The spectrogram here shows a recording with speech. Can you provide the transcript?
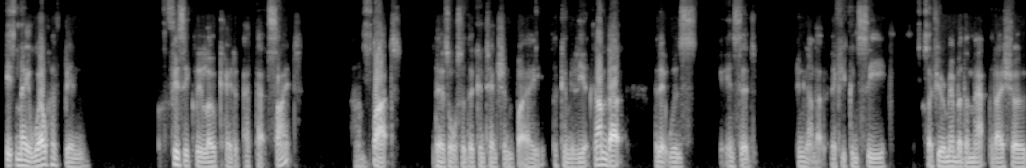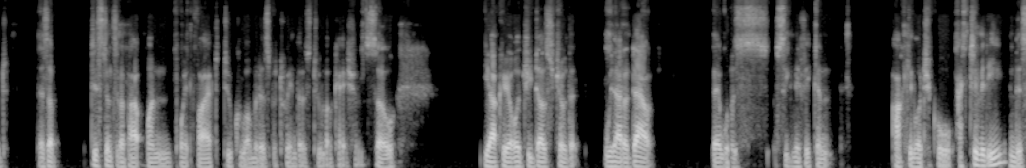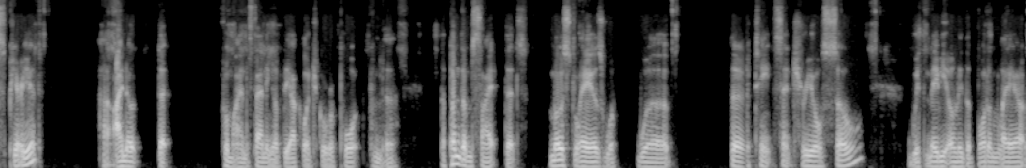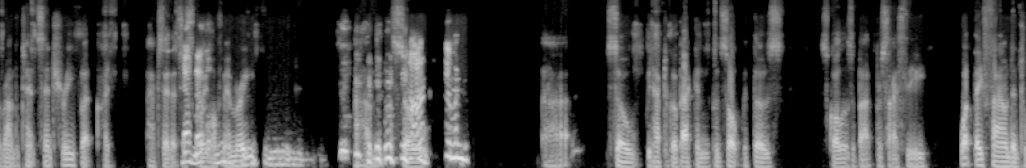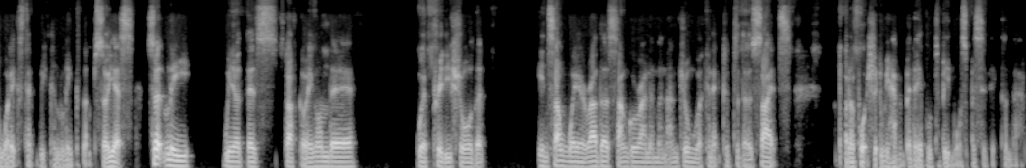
it may well have been physically located at that site, um, but there's also the contention by the community at Gandat that it was instead in Gandat. And if you can see, if you remember the map that I showed, there's a distance of about 1.5 to 2 kilometers between those two locations. So the archaeology does show that without a doubt, there was significant archaeological activity in this period. Uh, I note that from my understanding of the archaeological report from the, the Pendem site, that most layers were, were 13th century or so, with maybe only the bottom layer around the 10th century, but I have to say that's just yeah, going no, off memory. Um, so, uh, so we'd have to go back and consult with those scholars about precisely what they found and to what extent we can link them. So yes, certainly we know there's stuff going on there. We're pretty sure that in some way or other, Sangguran and Anjung were connected to those sites, but unfortunately we haven't been able to be more specific than that.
